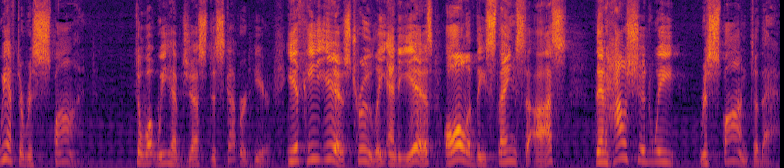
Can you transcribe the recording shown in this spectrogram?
we have to respond to what we have just discovered here. If he is truly, and he is, all of these things to us, then how should we respond to that?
